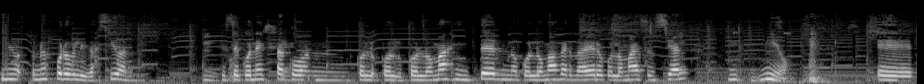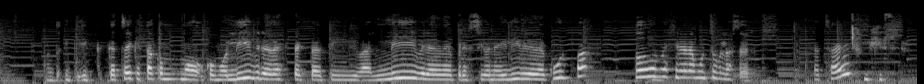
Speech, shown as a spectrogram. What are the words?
no es por obligación, que se conecta con, con, lo más interno, con lo más verdadero, con lo más esencial mío. Eh, ¿Cachai? Que está como, como libre de expectativas, libre de presiones y libre de culpa, todo me genera mucho placer. ¿Cachai?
